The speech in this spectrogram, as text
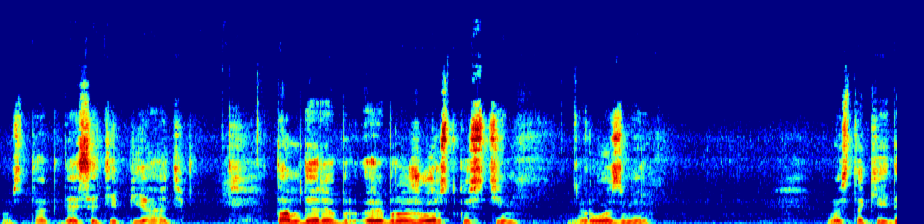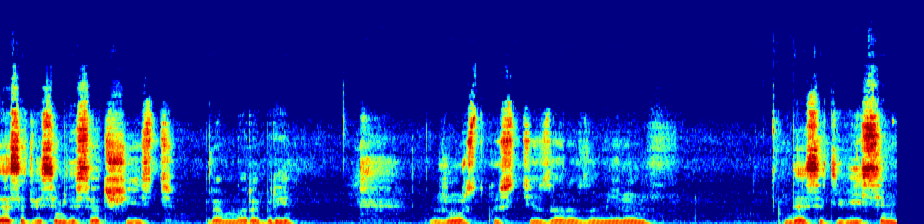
Ось так. 10,5. Там, де ребро, жорсткості, розмір ось такий 1086. Прямо на ребрі жорсткості. Зараз замірюємо. 10,8.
